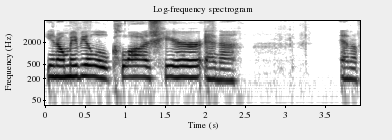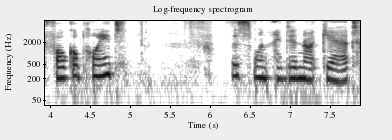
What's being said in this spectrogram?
you know, maybe a little collage here and a and a focal point. This one I did not get,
